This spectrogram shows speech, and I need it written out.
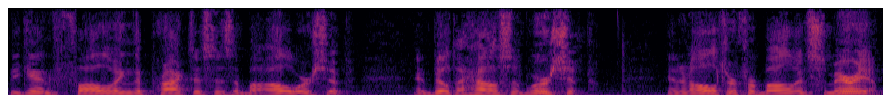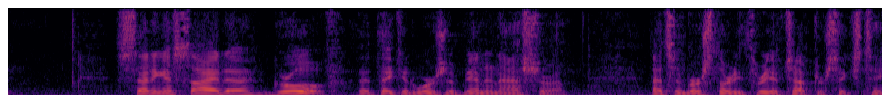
began following the practices of Baal worship and built a house of worship and an altar for Baal in Samaria, setting aside a grove that they could worship in in Asherah. That's in verse 33 of chapter 16.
